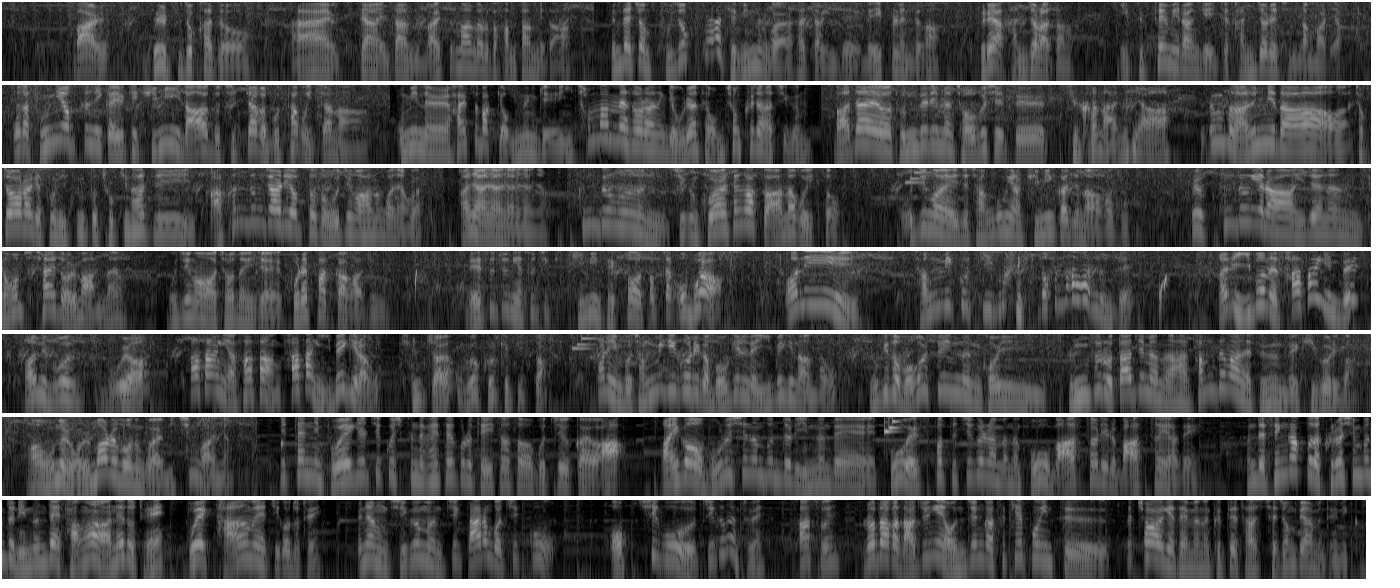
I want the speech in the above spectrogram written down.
말. 늘 부족하죠. 아, 그냥 일단 말씀만으로도 감사합니다. 근데 좀 부족해야 재밌는 거야 살짝 이제 메이플랜드가 그래야 간절하잖아 이 득템이란 게 이제 간절해진단 말이야 내가 돈이 없으니까 이렇게 귀민이 나와도 직작을 못 하고 있잖아 고민을 할 수밖에 없는 게 이 천만 매소라는 게 우리한테 엄청 크잖아 지금 맞아요 돈 들이면 접으실 듯 그건 아니야 그 정도는 아닙니다. 적절하게 돈 있으면 또 좋긴 하지. 아 큰 등 자리 없어서 오징어 하는 거냐고요? 아니 아니 아니 아니 아니. 큰 등은 지금 구할 생각도 안 하고 있어. 오징어에 이제 장공이랑 귀민까지 나와가지고. 그리고 큰 등이랑 이제는 경험치 차이도 얼마 안 나요. 오징어 저는 이제 고래팟 가가지고. 내수 중에 솔직히 귀민 100% 떡작 어 뭐야? 아니 장미꽃 귀걸이 또 나왔는데? 아니 이번에 사상인데 아니 뭐 뭐야? 사상이야 사상. 사상 200이라고? 진짜요? 왜 그렇게 비싸? 아니 뭐 장미 귀걸이가 뭐길래 200이 나온다고? 여기서 먹을 수 있는 거의 등수로 따지면 한 3등 안에 드는데 귀걸이가? 아 오늘 얼마를 버는 거야? 미친 거 아니야? 피테님 보액1 찍고 싶은데 회색으로 돼 있어서 못 찍을까요? 아 아 이거 모르시는 분들이 있는데 보호 엑스퍼트 찍으려면 보호 마스터리를 마스터해야 돼 근데 생각보다 그러신 분들 있는데 당황 안 해도 돼. 보액 다음에 찍어도 돼. 그냥 지금은 찍 다른 거 찍고 엎치고 찍으면 돼. 사소해. 그러다가 나중에 언젠가 스킬 포인트 회초하게 되면 은 그때 다시 재정비하면 되니까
